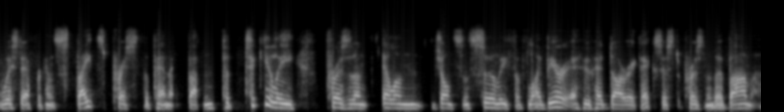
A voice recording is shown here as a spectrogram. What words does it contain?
West African states pressed the panic button, particularly President Ellen Johnson Sirleaf of Liberia, who had direct access to President Obama.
